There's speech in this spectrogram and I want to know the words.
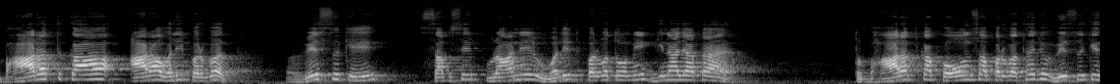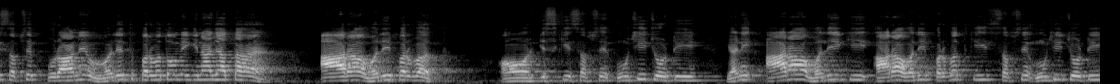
भारत का आरावली पर्वत विश्व के सबसे पुराने वलित पर्वतों में गिना जाता है। तो भारत का कौन सा पर्वत है जो विश्व के सबसे पुराने वलित पर्वतों में गिना जाता है? आरावली पर्वत। और इसकी सबसे ऊँची चोटी, यानी आरावली की, आरावली पर्वत की सबसे ऊँची चोटी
